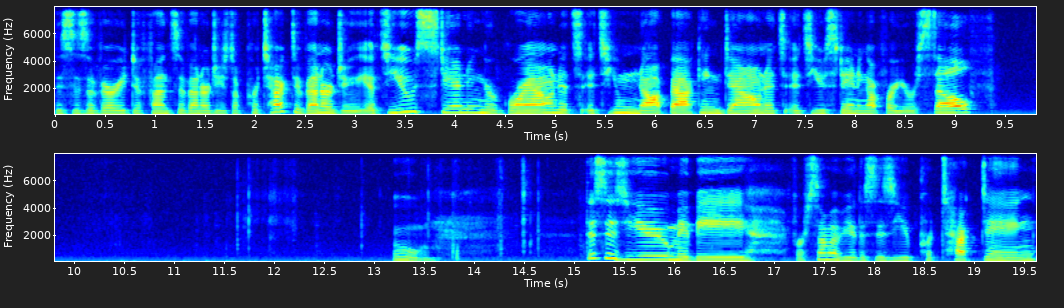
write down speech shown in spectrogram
This is a very defensive energy. It's a protective energy. It's you standing your ground. It's it's you not backing down. It's it's you standing up for yourself. Ooh. This is you maybe for some of you this is you protecting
